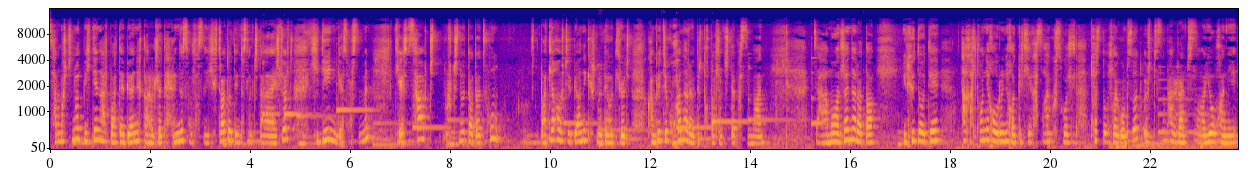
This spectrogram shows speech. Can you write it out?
Сармагчнууд биетэй холбоотой бионик гар хөлөө тархинаас суулгасан электродуудын тусламжтайгаар ажиллуулж хэдийн ингээд сурсан байна. Тэгэхээр савч өвчнүүд одоо зөвхөн бодлогын өвчээр бионик гэрчнүүдэд хөдөлгөж компьютерийг ухаанаар удирдах боломжтой болсон маань. За мөн онлайнаар одоо ерөөдөө те та галтгооныхоо өрөөнийхөө гэрлийг хасгааг өсгөл тус дуулахыг өмсөд урьдчилсан програмчлсан оюун ухааны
